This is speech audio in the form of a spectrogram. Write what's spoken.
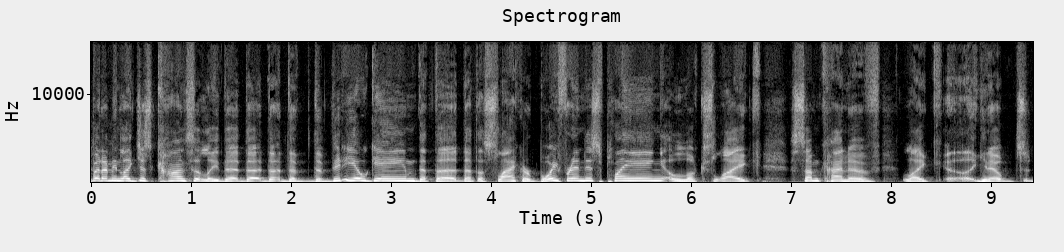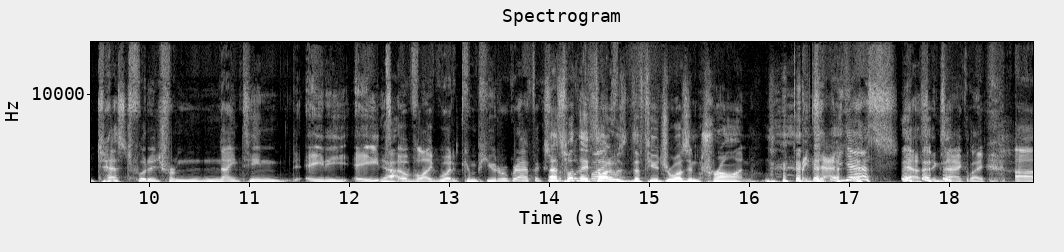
but I mean, like just constantly the the the the, the video game that the that the slacker boyfriend is playing looks like some kind of like uh, you know test footage from 1988 Yeah. of like what computer graphics. That's what they look thought it was. The future was in Tron. Exactly. Yes. Yes. Exactly. Uh,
